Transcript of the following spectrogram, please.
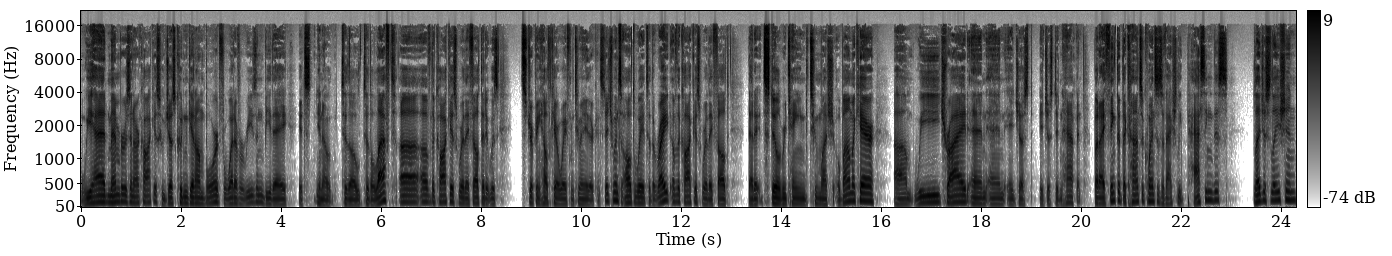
We had members in our caucus who just couldn't get on board for whatever reason. Be they it's you know to the to the left uh, of the caucus where they felt that it was." Stripping healthcare away from too many of their constituents, all the way to the right of the caucus, where they felt that it still retained too much Obamacare. Um, we tried and and it just it just didn't happen. But I think that the consequences of actually passing this legislation,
